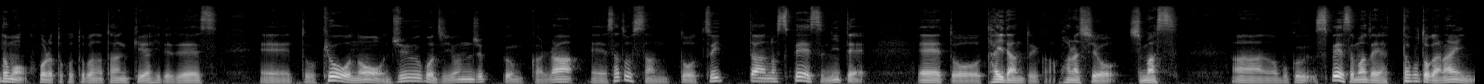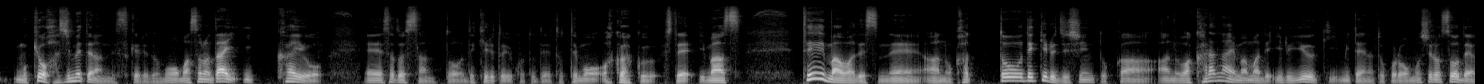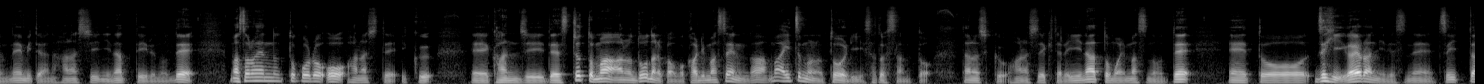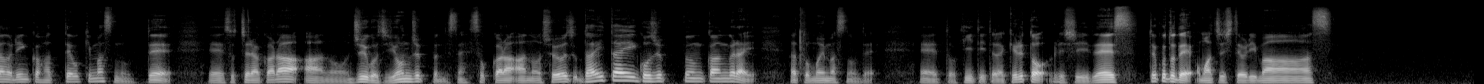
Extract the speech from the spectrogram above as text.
どうも心と言葉の探求やひです。えっ、と今日の15時40分から、えー、さとしさんとツイッターのスペースにてえっ、と対談というかお話をします。あの僕スペースまだやったことがないもう今日初めてなんですけれども、まあ、その第1回を、えー、さとしさんとできるということでとてもワクワクしています。テーマはですねあの葛藤できる自信とかあの分からないままでいる勇気みたいなところ面白そうだよねみたいな話になっているので、まあ、その辺のところを話していく、えー感じです。ちょっとまああのどうなるか分かりませんが、まあ、いつもの通りさとしさんと楽しくお話できたらいいなと思いますので、えー、とぜひ概要欄にですねツイッターのリンク貼っておきますので、えーそちらからあの15時40分ですねそこからあの所要時大体50分間ぐらいだと思いますので、えー、と聞いていただけると嬉しいです。ということでお待ちしております。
